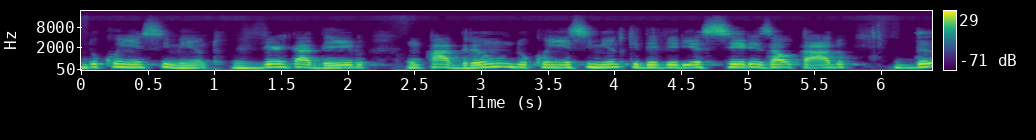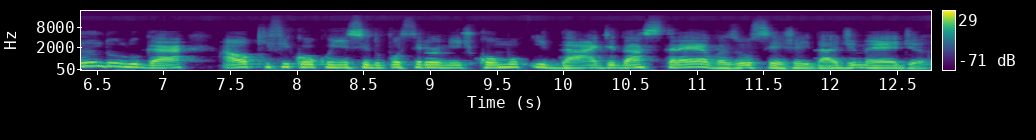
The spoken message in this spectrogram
do conhecimento verdadeiro, um padrão do conhecimento que deveria ser exaltado, dando lugar ao que ficou conhecido posteriormente como Idade das Trevas, ou seja, Idade Média.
